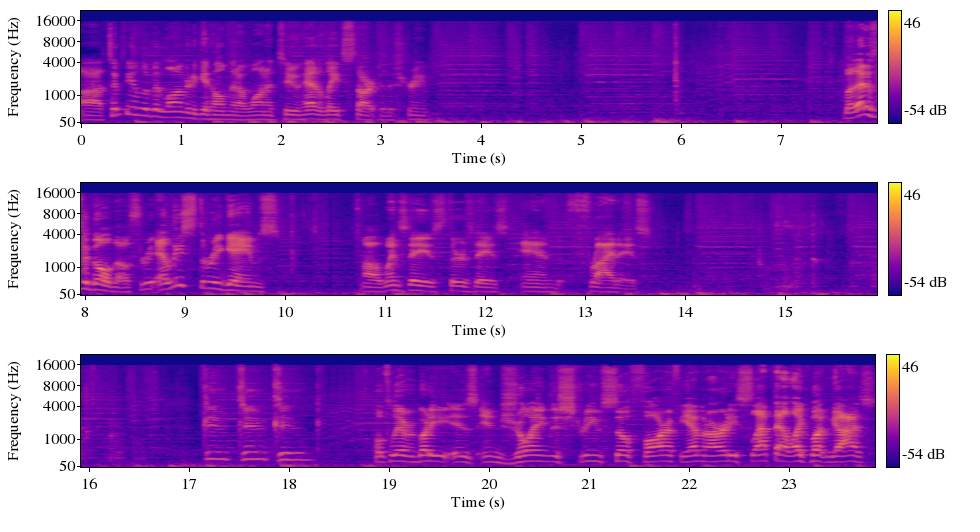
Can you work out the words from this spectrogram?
uh, took me a little bit longer to get home than I wanted to. Had a late start to the stream. But that is the goal, though. Three, at least three games. Uh, Wednesdays, Thursdays, and Fridays. Do do do. Hopefully everybody is enjoying the stream so far. If you haven't already, slap that like button, guys.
